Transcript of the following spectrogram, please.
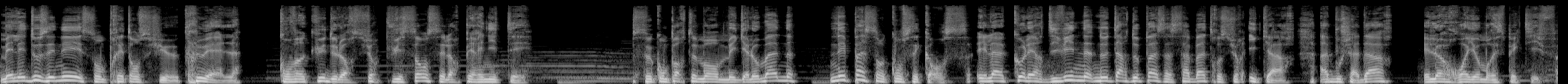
Mais les deux aînés sont prétentieux, cruels, convaincus de leur surpuissance et leur pérennité. Ce comportement mégalomane n'est pas sans conséquences, et la colère divine ne tarde pas à s'abattre sur Icar, Abu Shadar et leurs royaumes respectifs.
